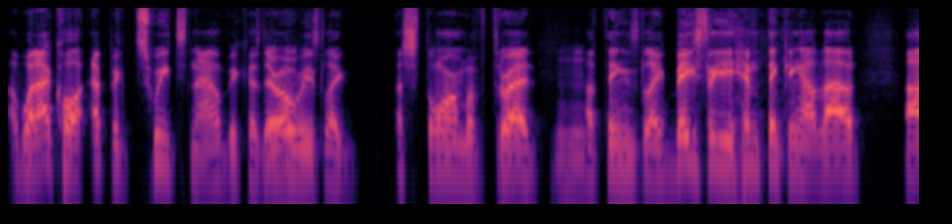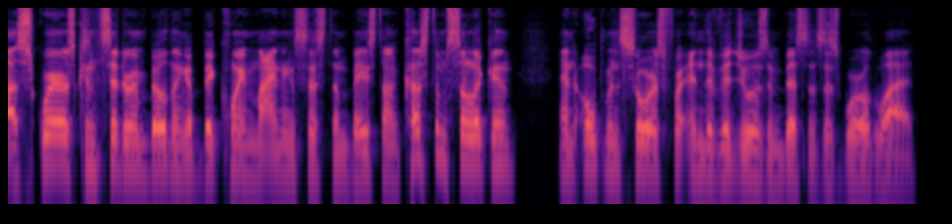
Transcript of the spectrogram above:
uh, what I call epic tweets now, because they're Mhm. always like a storm of thread Mhm. of things like basically him thinking out loud. Uh, Square is considering building a Bitcoin mining system based on custom silicon and open source for individuals and businesses worldwide.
